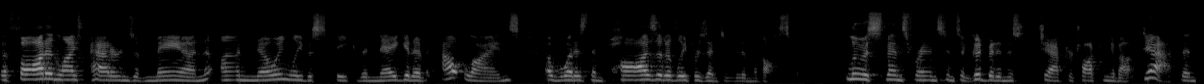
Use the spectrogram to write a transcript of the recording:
The thought and life patterns of man unknowingly bespeak the negative outlines of what is then positively presented in the gospel. Lewis spends, for instance, a good bit in this chapter talking about death. And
